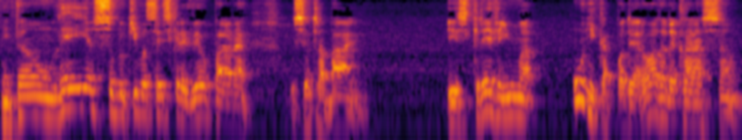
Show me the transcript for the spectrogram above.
Então, leia sobre o que você escreveu para o seu trabalho e escreva em uma única poderosa declaração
